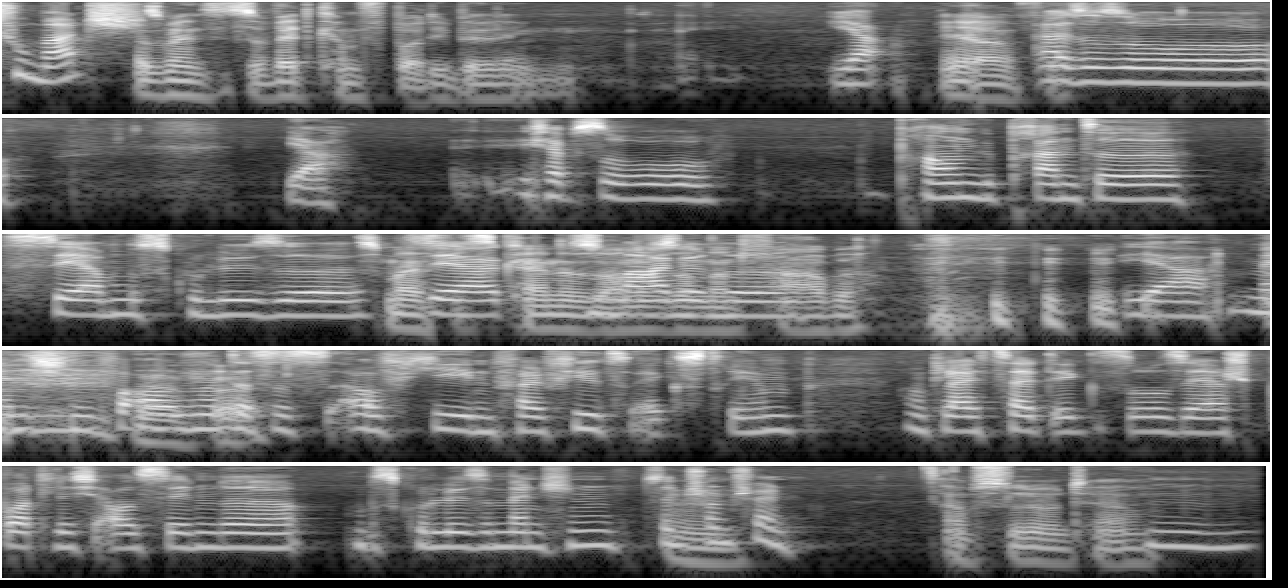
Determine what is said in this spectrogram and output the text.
too much. Was meinst du so Wettkampf-Bodybuilding? Ja. ja also so, ja, ich habe so braun gebrannte, sehr muskulöse, das ist meistens sehr keine Sonne, magere, sondern Farbe. ja, Menschen vor Augen ja, und das ist auf jeden Fall viel zu extrem. Und gleichzeitig so sehr sportlich aussehende, muskulöse Menschen sind mhm. schon schön. Absolut, ja. Mhm.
